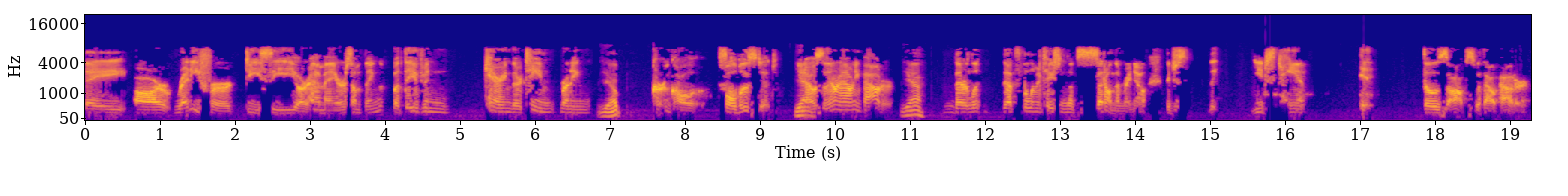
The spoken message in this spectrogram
they are ready for DC or MA or something, but they've been carrying their team running yep curtain call full boosted. You Yeah. know, so they don't have any powder. yeah They're li- that's the limitation that's set on them right now. They just they, you just can't hit those ops without powder.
